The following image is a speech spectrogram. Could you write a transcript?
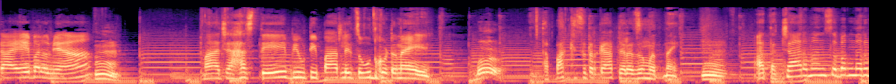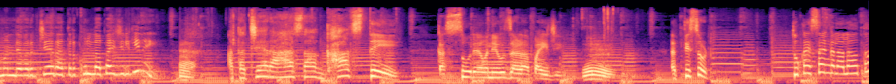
काय बलम्या? माझ्या हस्ते ब्युटी पार्लरचं उद्घाटन आहे. बर. आता बाकीचं तर काय आपल्याला जमत नाही. आता चार माणसं बघणार म्हणल्यावर चेहरा तर खुल्ला पाहिजे की नाही? आता चेहरा असा घासते का सूर्यावने उजाळा पाहिजे. ती सोड. तू काय सांगायला आला होता?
